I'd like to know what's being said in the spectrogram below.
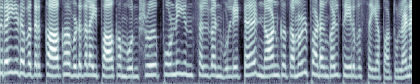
திரையிடுவதற்காக விடுதலை பாகம் ஒன்று பொன்னியின் செல்வன் உள்ளிட்ட நான்கு தமிழ் படங்கள் தேர்வு செய்யப்பட்டுள்ளன.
